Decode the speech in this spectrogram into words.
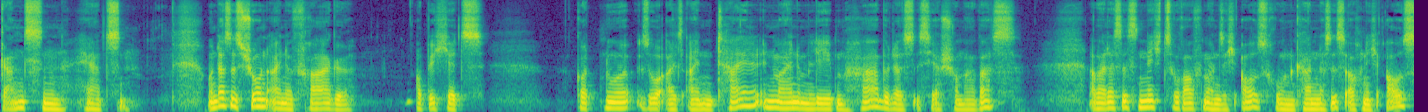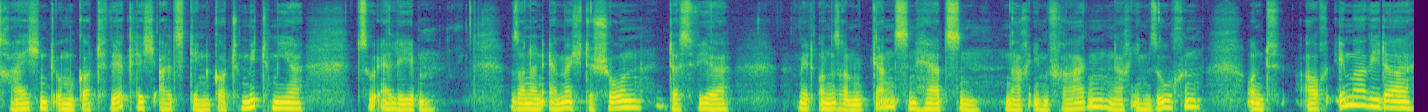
ganzen Herzen. Und das ist schon eine Frage, ob ich jetzt Gott nur so als einen Teil in meinem Leben habe, das ist ja schon mal was. Aber das ist nichts, worauf man sich ausruhen kann. Das ist auch nicht ausreichend, um Gott wirklich als den Gott mit mir zu erleben, sondern er möchte schon, dass wir mit unserem ganzen Herzen nach ihm fragen, nach ihm suchen und auch immer wieder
